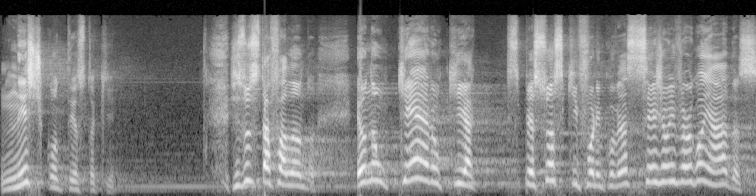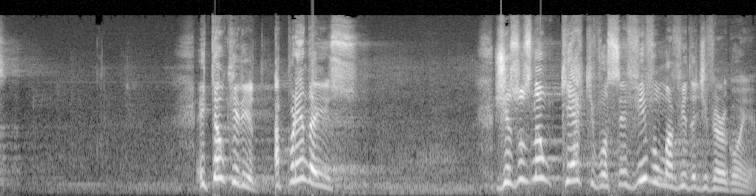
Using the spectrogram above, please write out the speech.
Neste contexto aqui. Jesus está falando: eu não quero que as pessoas que forem convidadas sejam envergonhadas. Então, querido, aprenda isso. Jesus não quer que você viva uma vida de vergonha,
